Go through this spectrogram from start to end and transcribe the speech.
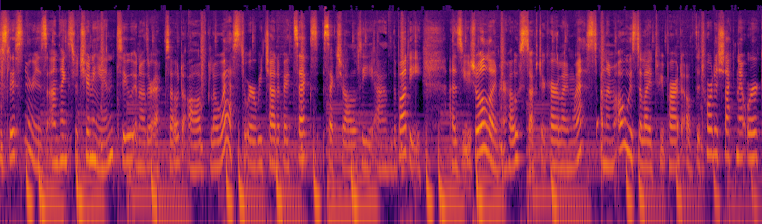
gorgeous listeners, and thanks for tuning in to another episode of Glow West, where we chat about sex, sexuality, and the body. As usual, I'm your host, Dr. Caroline West, and I'm always delighted to be part of the Tortoise Shack Network,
